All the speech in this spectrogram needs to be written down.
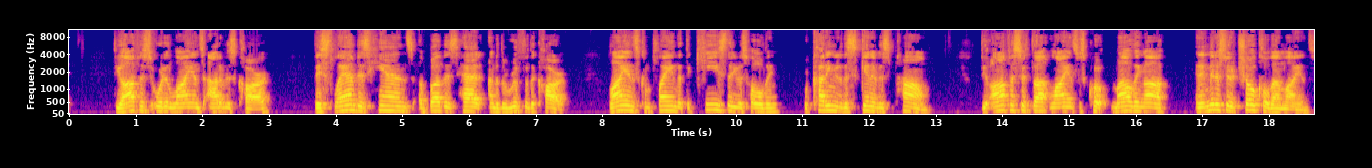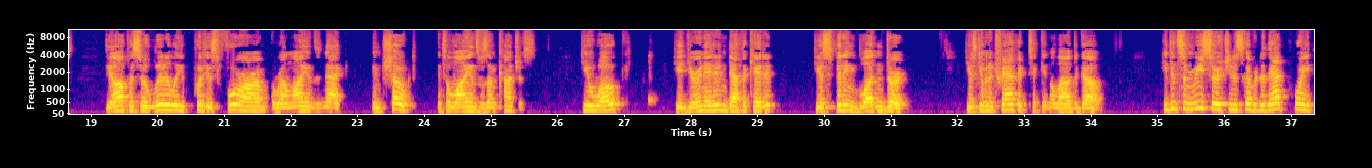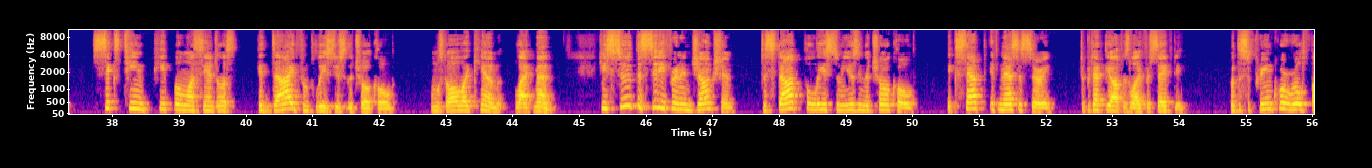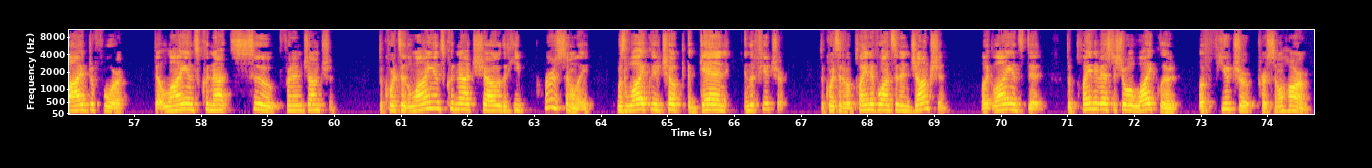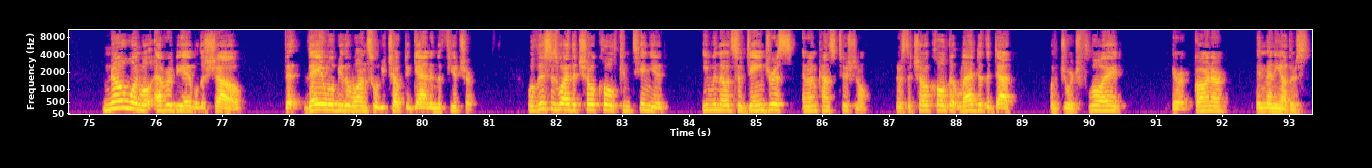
The officers ordered Lyons out of his car. They slammed his hands above his head under the roof of the car. Lyons complained that the keys that he was holding were cutting into the skin of his palm. The officer thought Lyons was, quote, mouthing off and administered a chokehold on Lyons. The officer literally put his forearm around Lyons' neck and choked until Lyons was unconscious. He awoke. He had urinated and defecated. He was spitting blood and dirt. He was given a traffic ticket and allowed to go. He did some research and discovered at that point 16 people in Los Angeles had died from police use of the chokehold, almost all like him, black men. He sued the city for an injunction to stop police from using the chokehold, except if necessary to protect the officer's life or safety. But the Supreme Court ruled 5 to 4 that Lyons could not sue for an injunction. The court said Lyons could not show that he personally was likely to choke again in the future. The court said if a plaintiff wants an injunction, like Lyons did, the plaintiff has to show a likelihood of future personal harm. No one will ever be able to show that they will be the ones who will be choked again in the future. Well, this is why the chokehold continued, even though it's so dangerous and unconstitutional. It was the chokehold that led to the death of George Floyd, Eric Garner, and many others.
